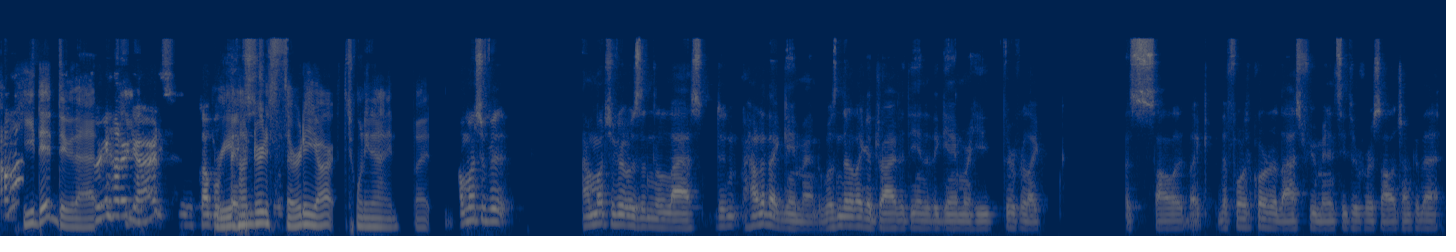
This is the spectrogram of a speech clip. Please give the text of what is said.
How much? he did do that. 300 yards? A couple picks. 330 yards, 29. But How much of it? How much of it was in the last? Didn't how did that game end? Wasn't there like a drive at the end of the game where he threw for like a solid, like the fourth quarter, last few minutes, he threw for a solid chunk of that.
